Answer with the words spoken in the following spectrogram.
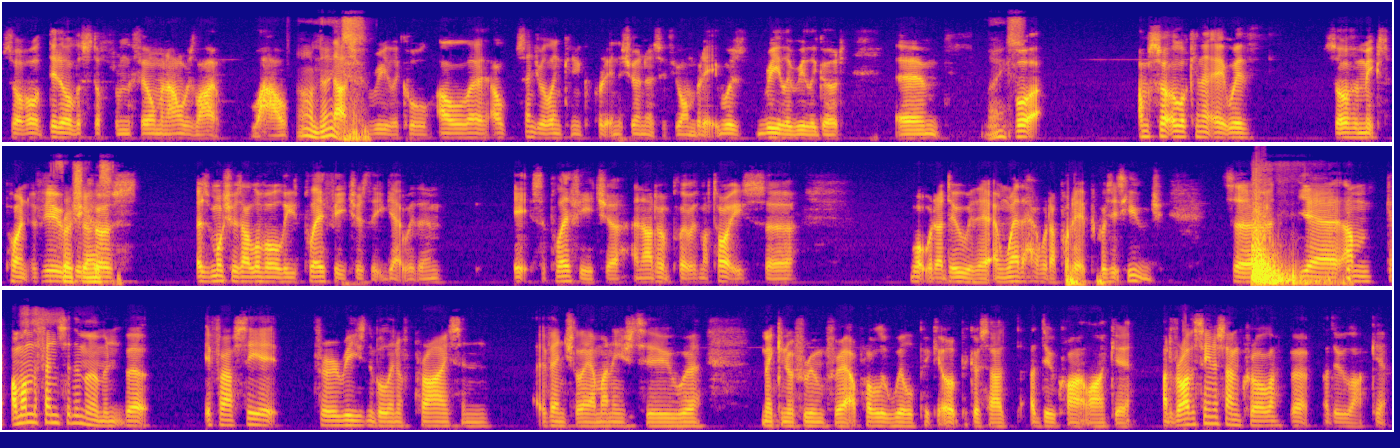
sort of did all the stuff from the film. And I was like, wow, Oh, nice. that's really cool. I'll uh, I'll send you a link and you can put it in the show notes if you want. But it was really really good. Um, nice. but I'm sort of looking at it with sort of a mixed point of view Fresh eyes. because as much as I love all these play features that you get with them, it's a play feature and I don't play with my toys. So what would I do with it and where the hell would I put it because it's huge. So yeah, I'm I'm on the fence at the moment, but if I see it for a reasonable enough price and eventually I manage to uh, make enough room for it, I probably will pick it up because I I do quite like it. I'd rather seen a sandcrawler, but I do like it.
